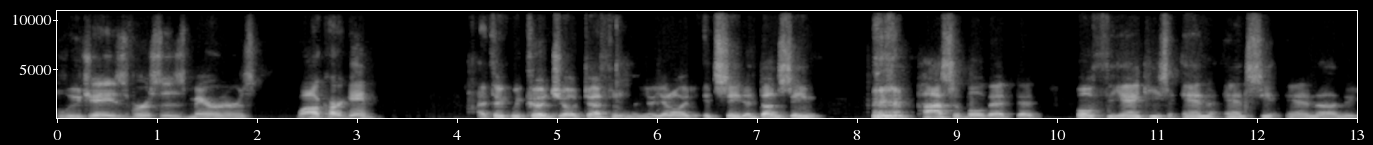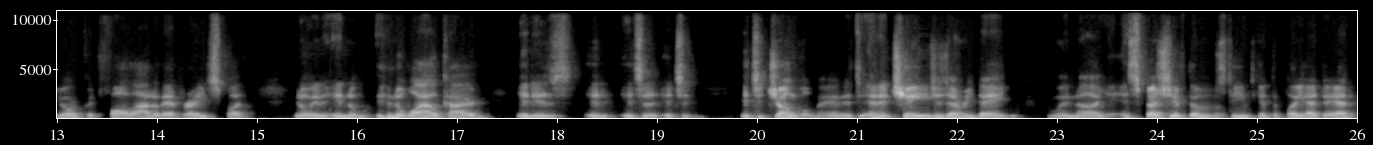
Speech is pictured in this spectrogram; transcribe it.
Blue Jays versus Mariners wild card game? I think we could, Joe. Definitely. You know, it it, seemed, it doesn't seem possible that that both the Yankees and and and uh, New York could fall out of that race, but you know, in, in the in the wild card, it is it it's a it's a it's a jungle, man. It's and it changes every day. When uh, especially if those teams get to play head to head,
